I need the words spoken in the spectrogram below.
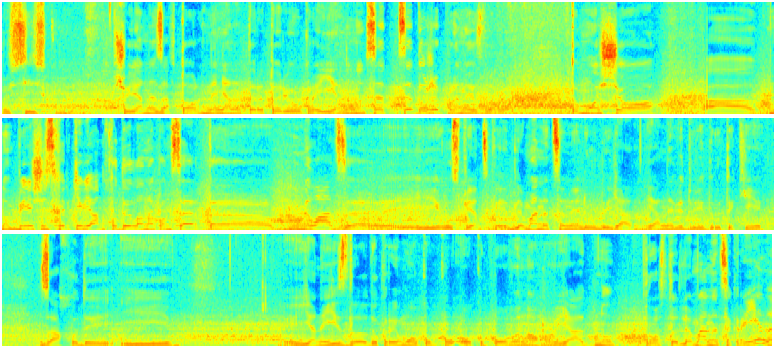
російську, що я не за вторгнення на територію України. Ну це, це дуже принизливо. Тому що а, ну, більшість харків'ян ходила на концерт е, Міладзе і Успенської. Для мене це не люди. Я, я не відвідую такі заходи. І я не їздила до Криму окупованого. Я ну просто для мене це країна,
